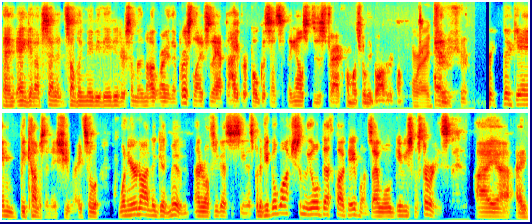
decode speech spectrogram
and and get upset at something maybe they did or something not right in their personal life, so they have to hyper focus on something else to distract from what's really bothering them. Right. And- Sure, sure. The, the game becomes an issue, right? So when you're not in a good mood, I don't know if you guys have seen this, but if you go watch some of the old Death Clock Dave ones, I will give you some stories. I uh, I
